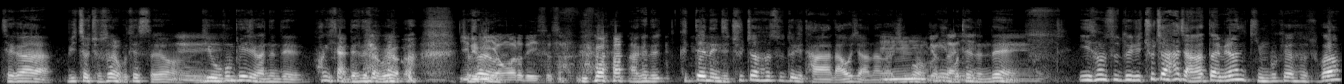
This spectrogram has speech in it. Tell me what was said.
제가 미처 조사를 못했어요. 네. 미국 홈페이지 갔는데 확인이 안 되더라고요. 이름이 조사를- 영어로 돼 있어서. 아 근데 그때는 이제 출전 선수들이 다 나오지 않아가지고 음, 확인. 못했는데 네. 이 선수들이 출전하지 않았다면 김국현 선수가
